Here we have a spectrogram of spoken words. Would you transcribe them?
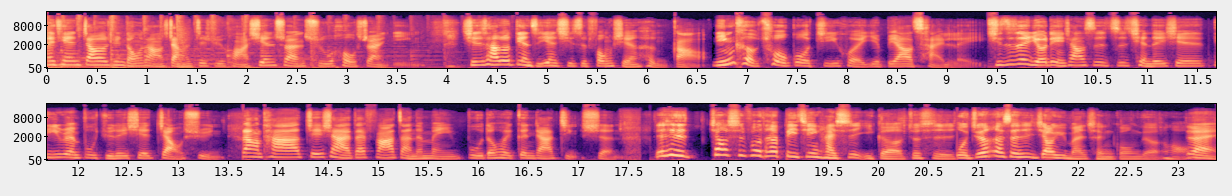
那天焦佑军董事长讲了这句话：“先算输后算赢。”其实他说电子业其实风险很高，宁可错过机会也不要踩雷。其实这有点像是之前的一些低润布局的一些教训，让他接下来在发展的每一步都会更加谨慎。但是焦师傅他毕竟还是一个，就是我觉得他算是教育蛮成功的哦。对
